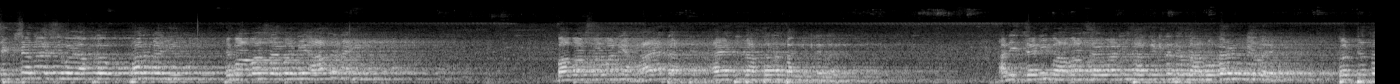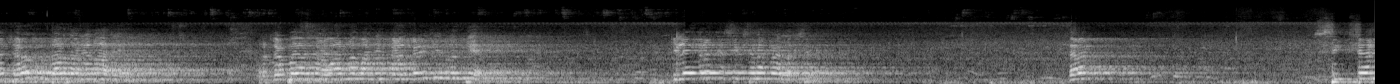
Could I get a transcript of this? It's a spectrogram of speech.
शिक्षणाशिवाय आपला उद्धार नाही हे बाबासाहेबांनी आज नाही. बाबासाहेबांनी हयात हयातीत असताना सांगितलेलं आहे. आणि ज्यांनी बाबासाहेबांनी सांगितलं त्याचं अनुकरण केलंय तर त्याचा खरंच उद्धार झालेला आहे तर कृपया सर्वांना माझी कळकळीची विनंती आहे की लेकरांच्या शिक्षणाकडे लक्ष द्या. कारण शिक्षण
